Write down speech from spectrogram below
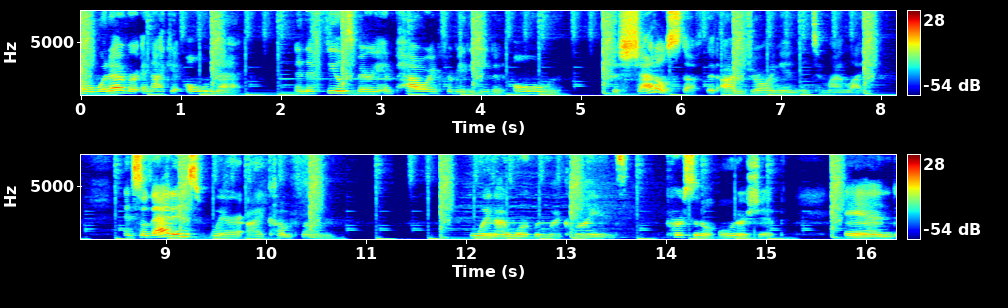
or whatever. And I can own that. And it feels very empowering for me to even own the shadow stuff that I'm drawing in into my life. And so that is where I come from when I work with my clients personal ownership. And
